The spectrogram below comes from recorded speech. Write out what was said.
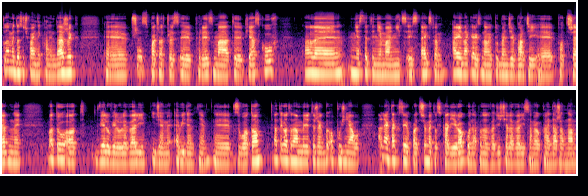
Tu mamy dosyć fajny kalendarzyk, y, przez, patrząc przez y, pryzmat piasków, ale niestety nie ma nic z expem, a jednak exp nam tu będzie bardziej potrzebny, bo tu od wielu, wielu leveli idziemy ewidentnie w złoto, dlatego to nam będzie też jakby opóźniało, ale jak tak sobie patrzymy, to w skali roku na pewno 20 leveli samego kalendarza nam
